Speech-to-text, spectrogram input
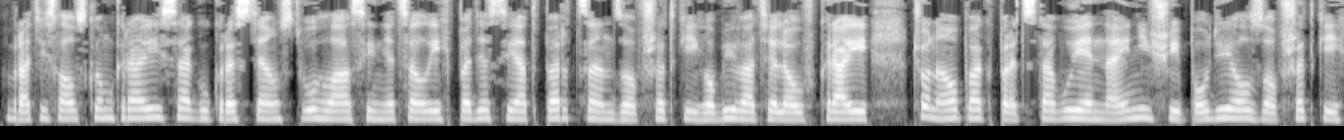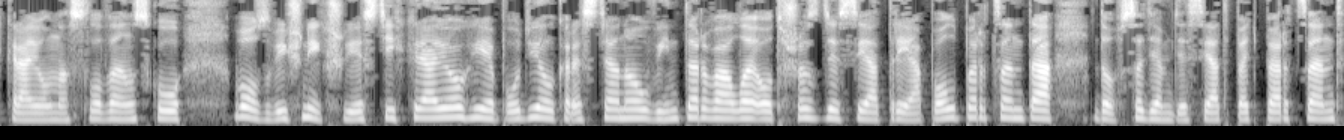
V Bratislavskom kraji sa ku kresťanstvu hlási necelých 50% zo všetkých obyvateľov v kraji, čo naopak predstavuje najnižší podiel zo všetkých krajov na Slovensku. Vo zvyšných šiestich krajoch je podiel kresťanov v intervale od 63,5% do 75 Z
